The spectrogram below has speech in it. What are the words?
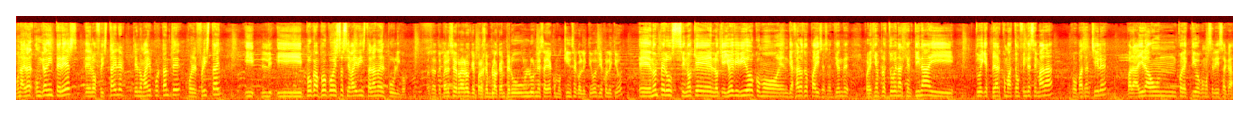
una gran- un gran interés de los freestylers, que es lo más importante, por el freestyle. Y, y poco a poco eso se va a ir instalando en el público. O sea, ¿te parece raro que, por ejemplo, acá en Perú un lunes haya como 15 colectivos, 10 colectivos? Eh, no en Perú, sino que lo que yo he vivido como en viajar a otros países, ¿entiendes? Por ejemplo, estuve en Argentina y tuve que esperar como hasta un fin de semana, como pasa en Chile, para ir a un colectivo, como se le dice acá.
